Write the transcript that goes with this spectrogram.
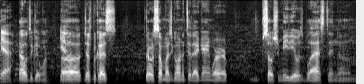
Yeah. That was a good one. Yeah. Uh, just because there was so much going into that game where social media was blasting, um,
